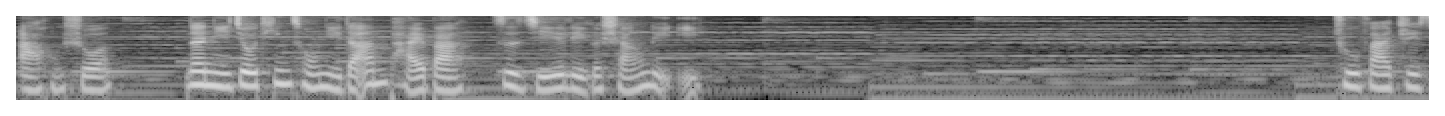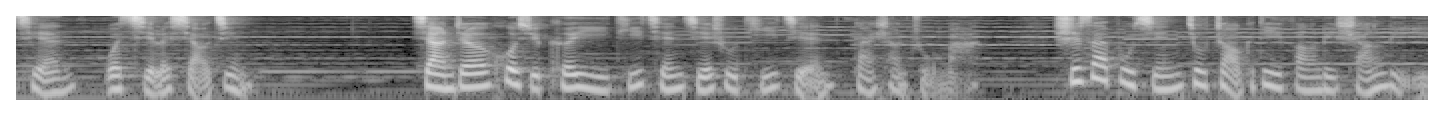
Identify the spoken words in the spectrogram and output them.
阿红说：“那你就听从你的安排吧，自己理个赏礼。”出发之前，我洗了小净。想着或许可以提前结束体检，赶上主麻。实在不行，就找个地方理赏礼。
